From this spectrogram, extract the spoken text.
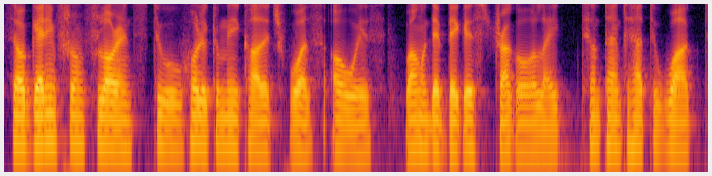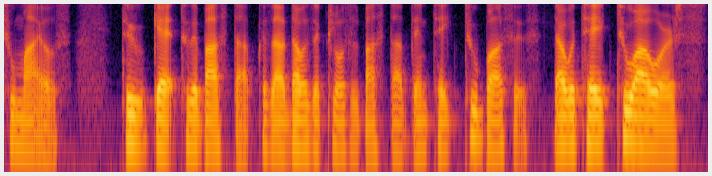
So getting from Florence to Holyoke Community College was always one of the biggest struggle. Like sometimes I had to walk two miles to get to the bus stop because that, that was the closest bus stop then take two buses that would take two hours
